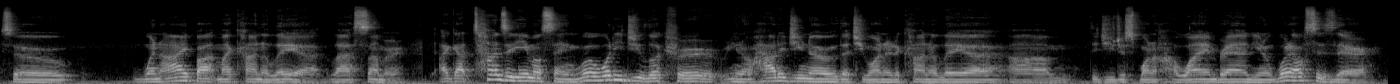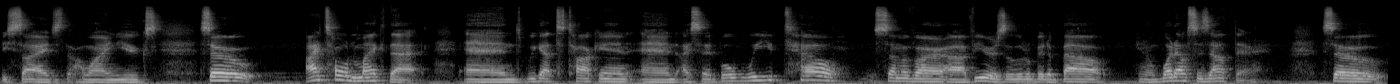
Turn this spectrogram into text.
So when I bought my Kanile'a last summer, I got tons of emails saying, "Well, what did you look for? You know, how did you know that you wanted a Kanile'a? Um, did you just want a Hawaiian brand? You know, what else is there besides the Hawaiian ukes?" So I told Mike that, and we got to talking, and I said, "Well, will you tell some of our uh, viewers a little bit about you know what else is out there?" So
